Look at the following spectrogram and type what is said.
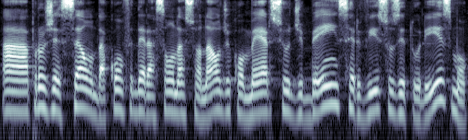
A projeção da Confederação Nacional de Comércio de Bens, Serviços e Turismo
